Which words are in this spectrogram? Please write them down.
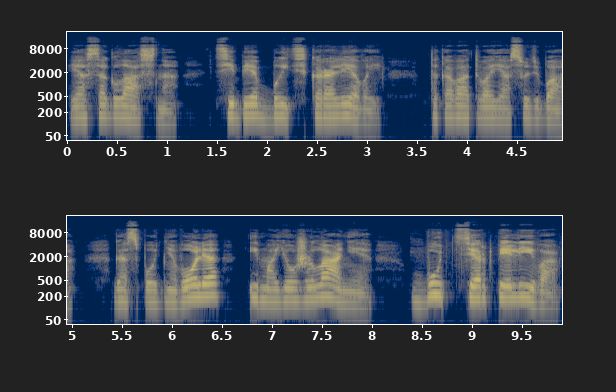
Я согласна тебе быть королевой. Такова твоя судьба, Господня воля и мое желание. Будь терпелива.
